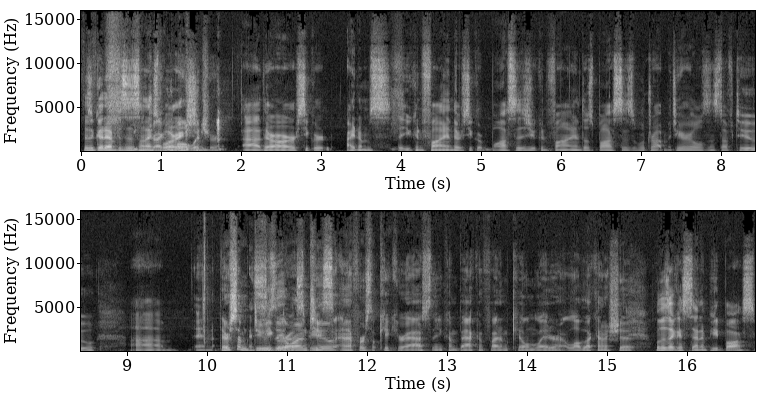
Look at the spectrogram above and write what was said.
there's a good emphasis on exploration. Witcher. Uh, there are secret items that you can find. There are secret bosses you can find. Those bosses will drop materials and stuff too. Um, and There's some and dudes you'll run into, and at first they'll kick your ass, and then you come back and fight them, kill them later. And I love that kind of shit. Well, there's like a centipede boss,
